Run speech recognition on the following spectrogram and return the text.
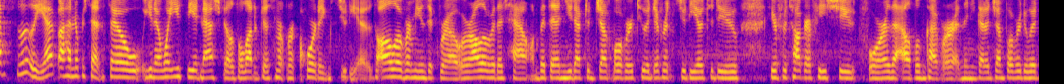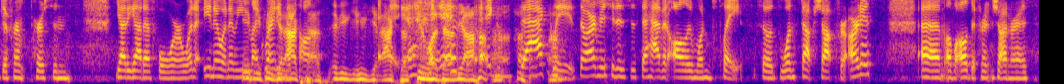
Absolutely, yep, 100%. So, you know, what you see in Nashville is a lot of different recording studios all over Music Row or all over the town. But then you'd have to jump over to a different studio to do your photography shoot for the album cover. And then you got to jump over to a different person's yada yada for what, you know what I mean? If like you writing the song. access, if you can get access to what them, yeah. exactly. So our mission is just to have it all in one place. So it's one stop shop for artists um, of all different genres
